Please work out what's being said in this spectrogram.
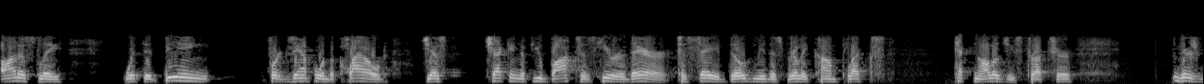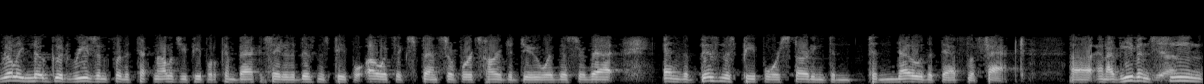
honestly, with it being, for example, in the cloud, just checking a few boxes here or there to say, build me this really complex technology structure, there's really no good reason for the technology people to come back and say to the business people, oh, it's expensive or it's hard to do or this or that. And the business people are starting to, to know that that's the fact. Uh, and I've even yeah. seen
